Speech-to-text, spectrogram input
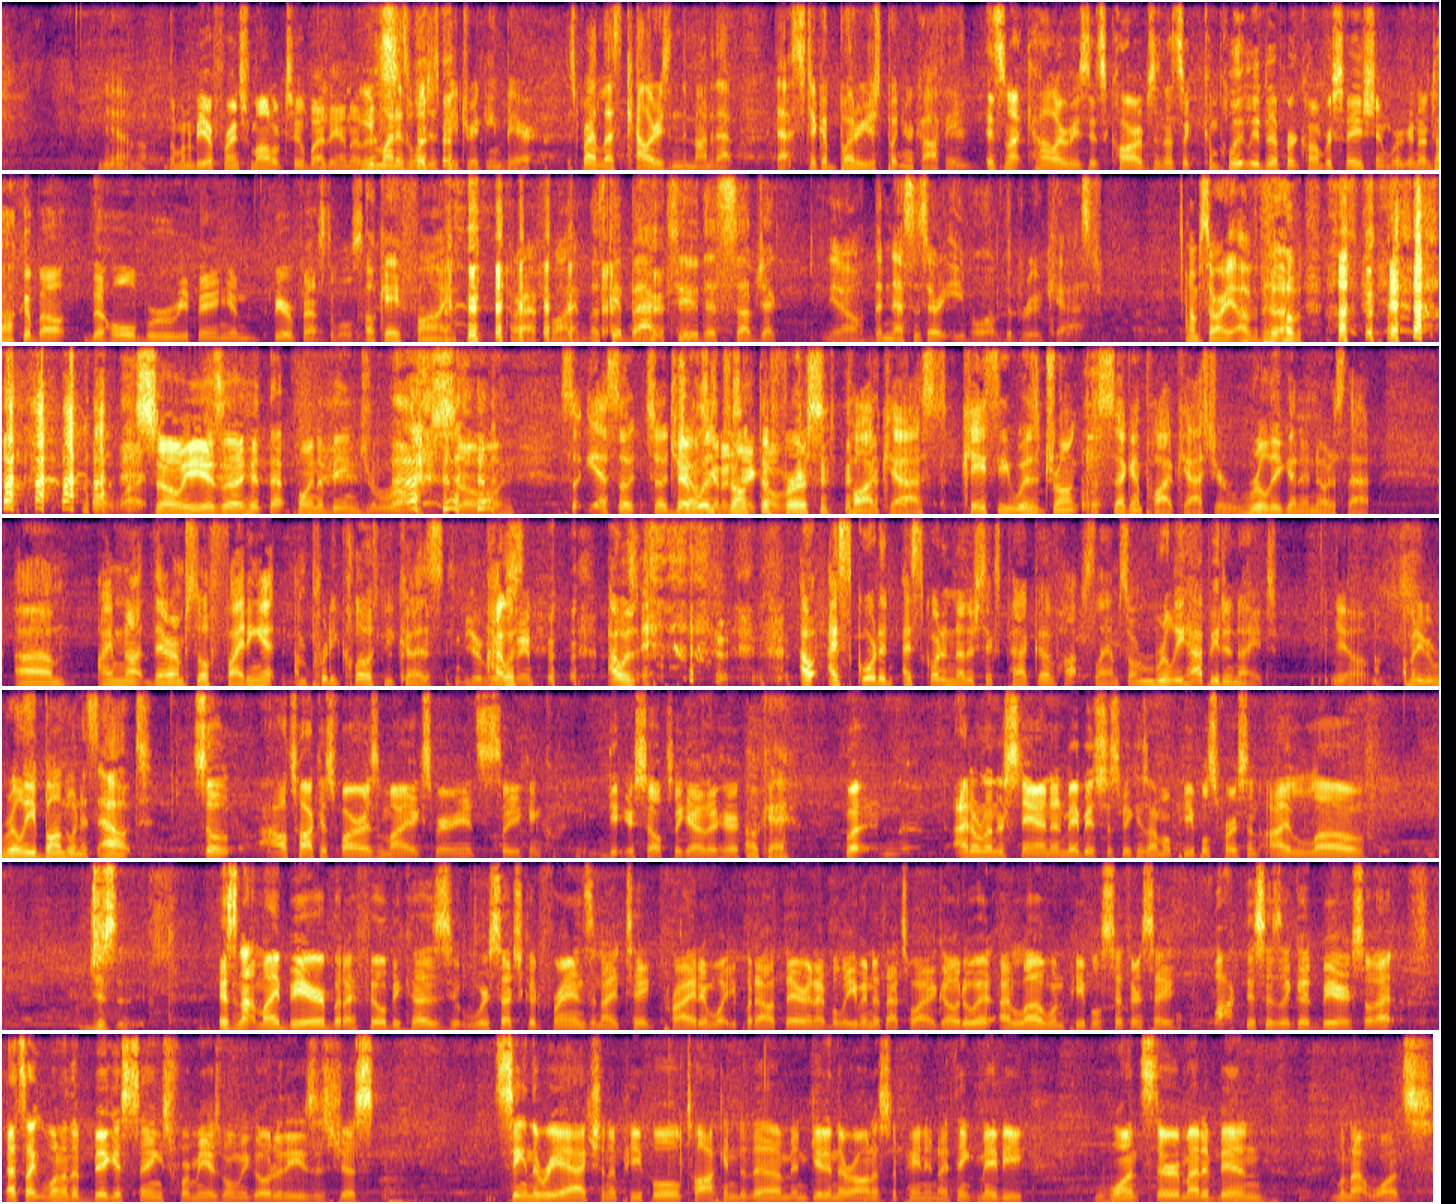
Yeah. I'm going to be a French model too by the end of this. You might as well just be drinking beer. There's probably less calories in the amount of that, that stick of butter you just put in your coffee. It's not calories, it's carbs, and that's a completely different conversation. We're going to talk about the whole brewery thing and beer festivals. Okay, fine. All right, fine. Let's get back to this subject. You know, the necessary evil of the broadcast. I'm sorry of the of, So he is uh, hit that point of being drunk. So so yeah so so Joe was gonna drunk take the over. first podcast. Casey was drunk the second podcast. You're really gonna notice that. Um, I'm not there. I'm still fighting it. I'm pretty close because You're I was losing. I was I, I scored a, I scored another six pack of Hop Slam, so I'm really happy tonight. Yeah. I'm gonna be really bummed when it's out. So I'll talk as far as my experience, so you can c- get yourself together here. Okay. But I don't understand, and maybe it's just because I'm a people's person. I love just. It's not my beer, but I feel because we're such good friends and I take pride in what you put out there and I believe in it. That's why I go to it. I love when people sit there and say, "Fuck, this is a good beer." So that that's like one of the biggest things for me is when we go to these is just seeing the reaction of people, talking to them, and getting their honest opinion. I think maybe once there might have been, well, not once.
